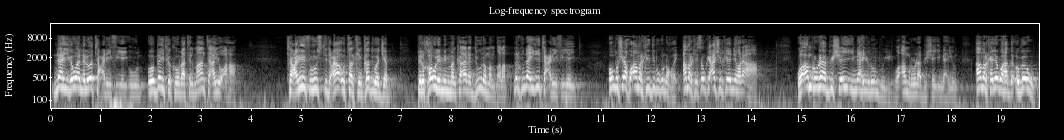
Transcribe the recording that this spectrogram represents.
nahyiga waa naloo tacriifiyey uun oo beytka koobaad tilmaanta ayuu ahaa. Tacriifuhu istidcaau tarkin qad wajab bilqowli miman kaana duuna man alab markuu nahyigii tacriifiyey unbu sheekhu amarkii dib ugu noqday. Amarkii sawkii cashirkeennii hore ahaa. Wa amrunaa bishayi nahyun un buu yihi wa amrunaa bishayi nahyun amarka iyagu hadda ogow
